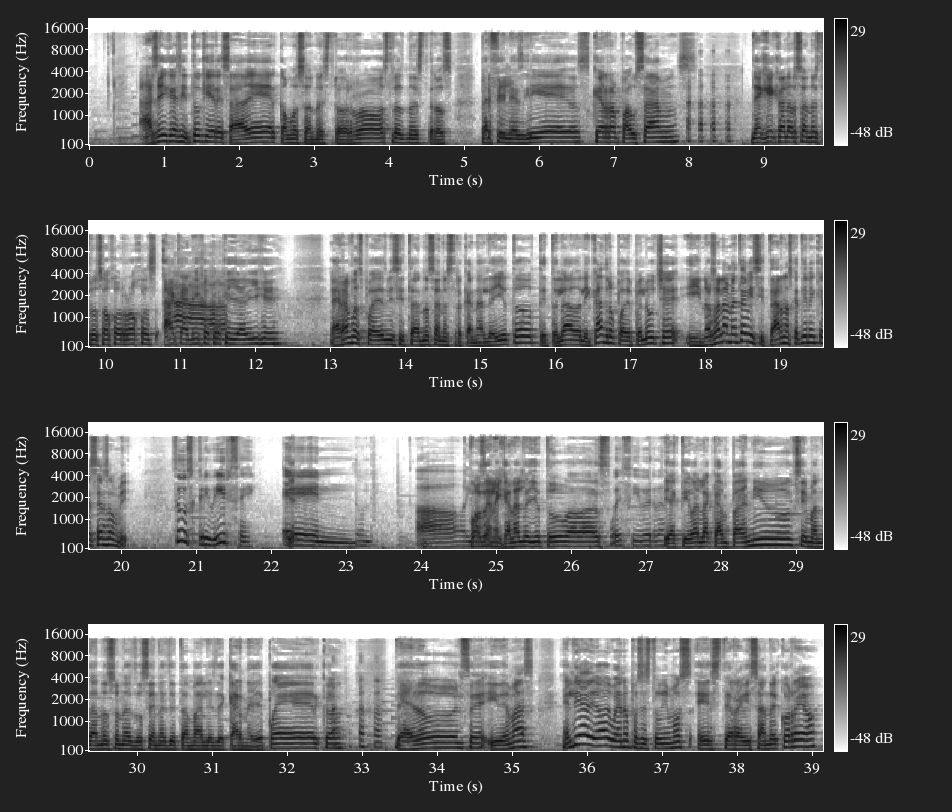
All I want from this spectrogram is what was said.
Así que si tú quieres saber cómo son nuestros rostros, nuestros perfiles griegos, qué ropa usamos, de qué color son nuestros ojos rojos, ah, canijo, creo que ya dije. Bueno, pues puedes visitarnos en nuestro canal de YouTube titulado Licántropo de Peluche y no solamente visitarnos, ¿qué tienen que hacer, zombie? Suscribirse. ¿En dónde? Ay, Pues en el canal de YouTube, babas. pues sí, ¿verdad? Y activar la campanux y mandarnos unas docenas de tamales de carne de puerco, de dulce y demás. El día de hoy, bueno, pues estuvimos este, revisando el correo.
